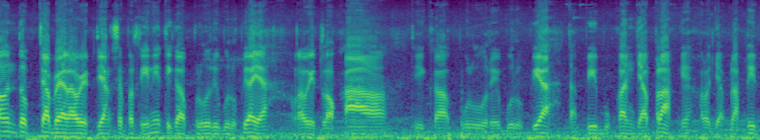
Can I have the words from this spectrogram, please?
Untuk cabai rawit yang seperti ini Rp30.000 ya, rawit lokal Rp30.000 tapi bukan japlak ya. Kalau japlak di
